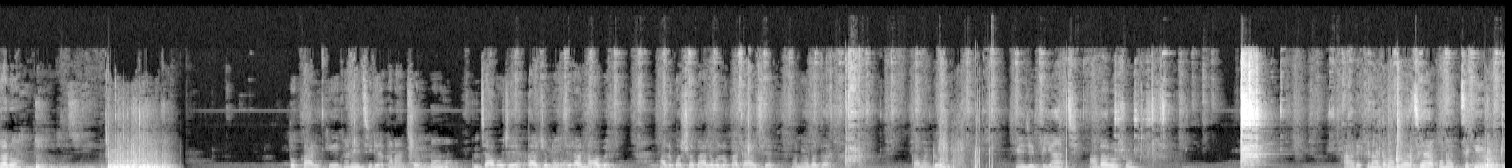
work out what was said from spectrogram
ধরো। তো কালকে এখানে চিড়িয়াখানার জন্য যাব যে, তার জন্য এই যে রান্না হবে। আলু কষা হবে, আলুগুলো কাটা আছে, ধনিয়া পাতা, টমেটো, এই যে পেঁয়াজ। আদা, রসুন। আর এখানে আটা মাখা আছে। এখন হচ্ছে কি রুটি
